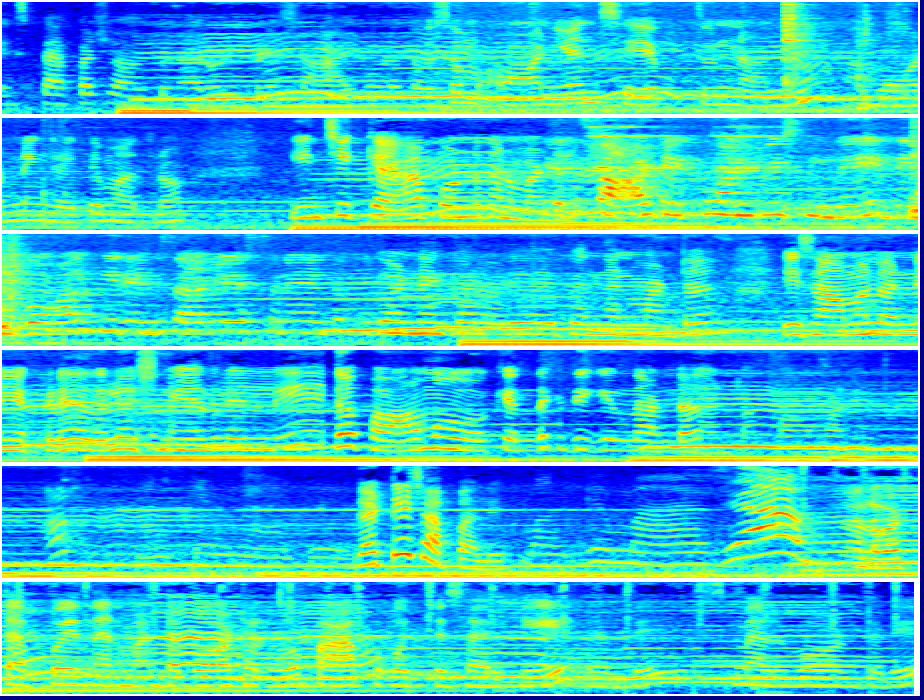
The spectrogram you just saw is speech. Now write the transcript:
ఎగ్స్ పేపర్ చదువుతున్నారు. ఇప్పుడే కూడా కోసం ఆనియన్స్ వేపుతున్నాను ఆ మార్నింగ్ అయితే మాత్రం ఇంచి క్యాప్ ఉండదు అనమాట సాల్ట్ ఎక్కువ అనిపిస్తుంది. దీని బాల్కి రెండు సార్లు వేస్తూనే ఇదిగోండి ఇంకా రెడీ అయిపోయింది అనమాట ఈ సామాన్లు అన్ని ఎక్కడే వదిలేసినాయి. వదిలి పాము కిందకి దిగిందంట. గట్టి చెప్పాలి. అలవాటు తప్పిపోయింది అనమాట బాటిల్. పాపకు వచ్చేసరికి స్మెల్ బాగుంటుంది.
